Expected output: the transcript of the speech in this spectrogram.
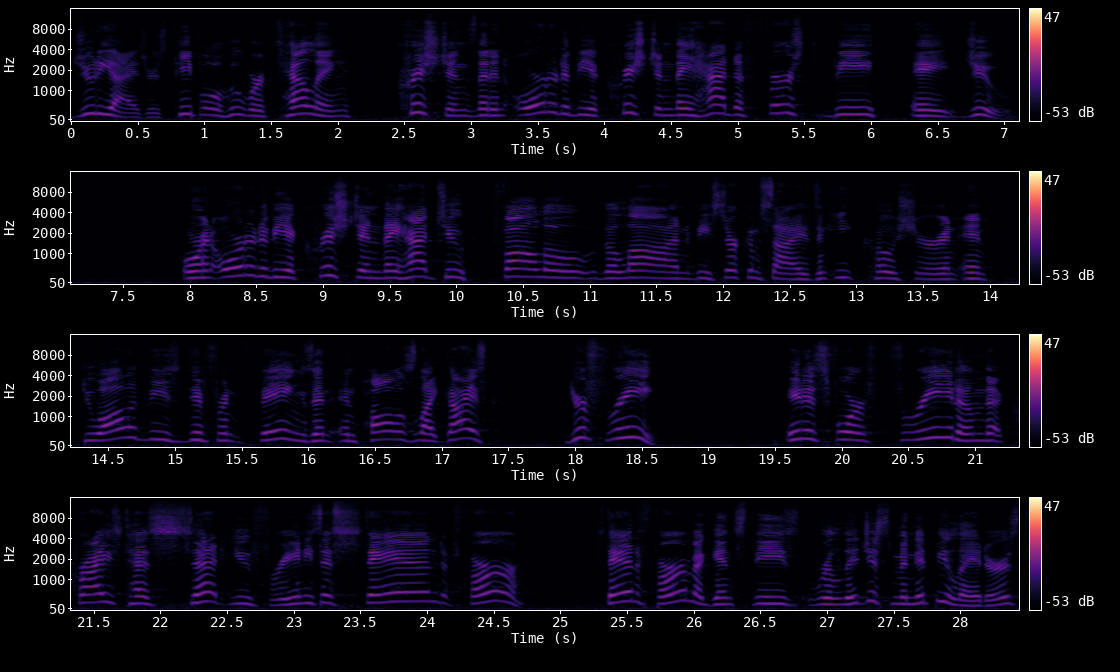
Judaizers, people who were telling Christians that in order to be a Christian, they had to first be a Jew. Or in order to be a Christian, they had to follow the law and be circumcised and eat kosher and, and do all of these different things. And, and Paul's like, guys, you're free. It is for freedom that Christ has set you free. And he says, stand firm. Stand firm against these religious manipulators.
